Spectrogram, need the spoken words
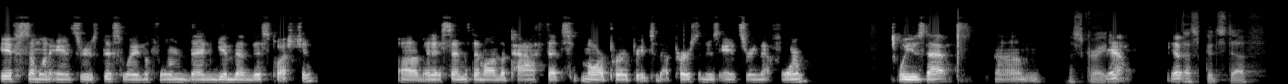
if someone answers this way in the form, then give them this question. Um, and it sends them on the path that's more appropriate to that person who's answering that form we use that. Um, That's great. Yeah. Yep. That's good stuff.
